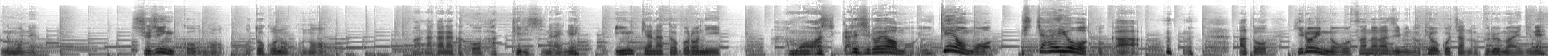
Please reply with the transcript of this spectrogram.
でもね主人公の男の子のまあなかなかこうはっきりしないね陰キャなところにもうしっかりしろよ、もう行けよ、もうしちゃえよとか あと、ヒロインの幼馴染の京子ちゃんの振る舞いにね、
